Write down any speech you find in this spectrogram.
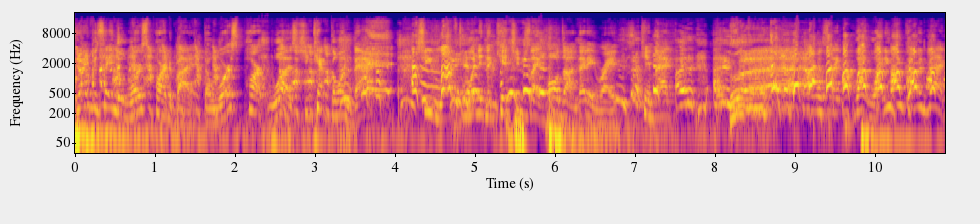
you're not even saying the worst part about it. The worst part was she kept going back. She left, went in the kitchen. She's like, hold on, that ain't right. Came back. I, didn't- I didn't. I was like, wait, why do you keep coming back?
